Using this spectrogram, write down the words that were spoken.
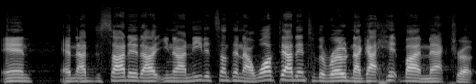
and, and I decided I, you know, I needed something. I walked out into the road, and I got hit by a Mack truck.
